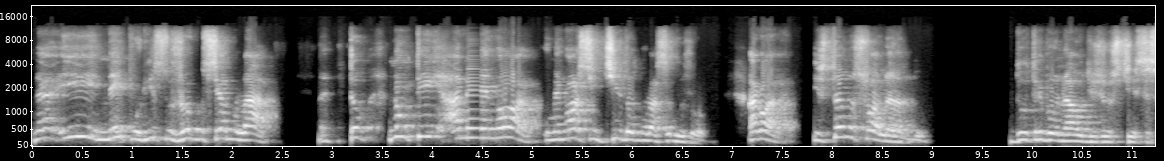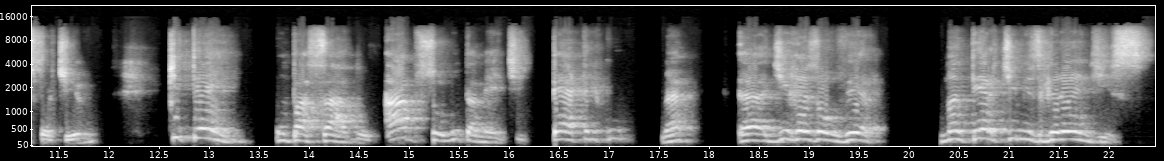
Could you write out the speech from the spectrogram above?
né? e nem por isso o jogo se anulado. Né? Então, não tem a menor, o menor sentido a anulação do jogo. Agora, estamos falando do Tribunal de Justiça Esportivo, que tem um passado absolutamente tétrico né, é, de resolver manter times grandes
